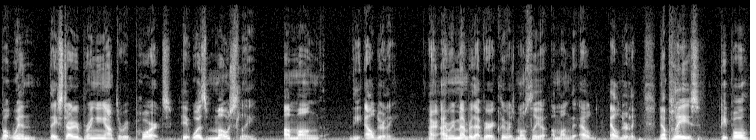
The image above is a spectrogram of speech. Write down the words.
but when they started bringing out the reports, it was mostly among the elderly. I, I remember that very clear. It was mostly among the el- elderly. Now, please, people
